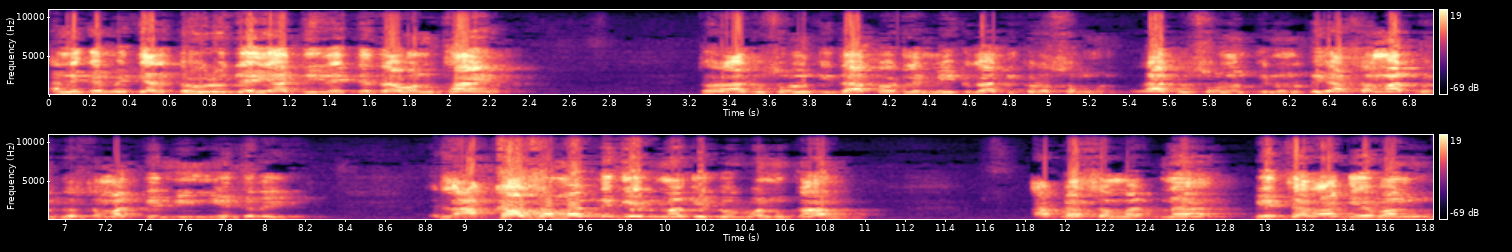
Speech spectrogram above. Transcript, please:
અને ગમે ત્યારે ધોયડો જાય, આધી રીતે જવાનું થાય. તો રાજુ સોલંકી જાતો એટલે મેં કીધું, આ દીકરો રાજુ સોલંકીનો નથી, આ સમાજનો દીકરો સમાજ જે નિર્ણય કરે છે. એટલે આખા સમાજને ગેરમાર્ગે દોરવાનું કામ, આપણા સમાજના બે ચાર આગેવાનું,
